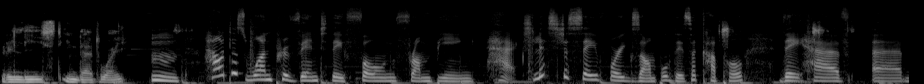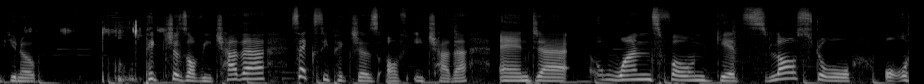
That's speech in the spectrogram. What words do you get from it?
released in that way. Mm. How does one prevent their phone from being hacked? Let's just say, for example, there's a couple, they have, um, you know, pictures of each other, sexy pictures of each other, and uh, one's phone gets lost or or,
